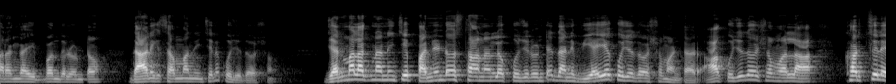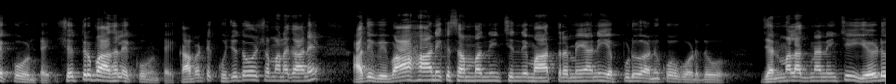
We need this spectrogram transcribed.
పరంగా ఇబ్బందులు ఉండటం దానికి సంబంధించిన కుజదోషం. జన్మలగ్నం నుంచి పన్నెండో స్థానంలో కుజుడుంటే దాన్ని వ్యయ కుజదోషం అంటారు. ఆ కుజదోషం వల్ల ఖర్చులు ఎక్కువ ఉంటాయి శత్రుబాధలు ఎక్కువ ఉంటాయి కాబట్టి కుజదోషం అనగానే అది వివాహానికి సంబంధించింది మాత్రమే అని ఎప్పుడూ అనుకోకూడదు. జన్మలగ్నం నుంచి ఏడు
